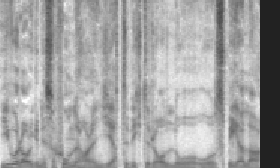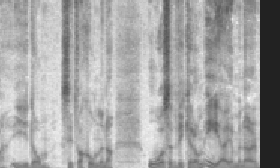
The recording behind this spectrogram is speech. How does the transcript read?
i våra organisationer har en jätteviktig roll att, att spela i de situationerna. Oavsett vilka de är. Jag menar,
